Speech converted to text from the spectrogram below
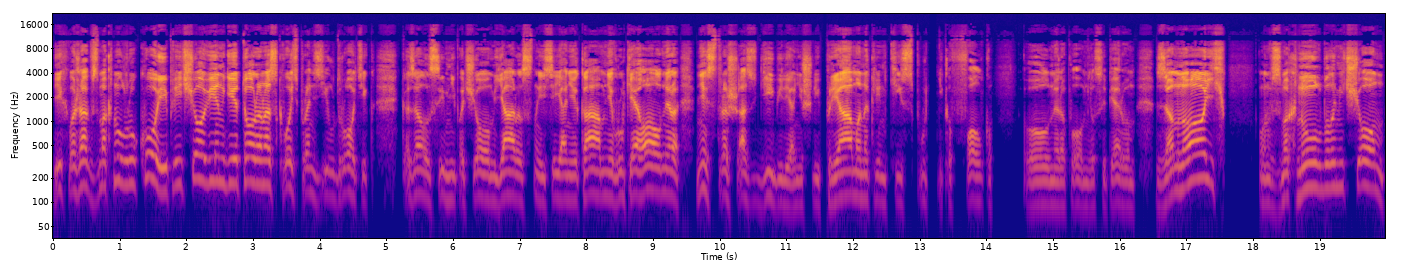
Их вожак взмахнул рукой, и плечо Вингетора насквозь пронзил дротик. Казалось им нипочем яростное сияние камня в руке Олмера. Не страшась гибели, они шли прямо на клинки спутников Фолку. Олмер опомнился первым. «За мной!» Он взмахнул было мечом,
